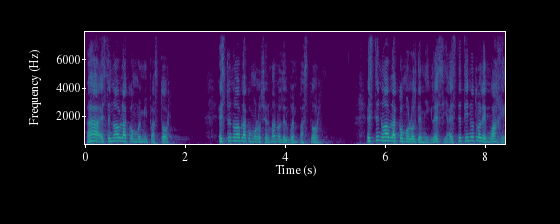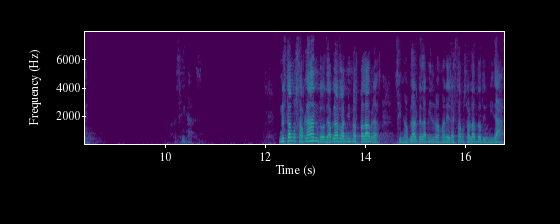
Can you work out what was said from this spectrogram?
Ah, este no habla como mi pastor. Este no habla como los hermanos del buen pastor. Este no habla como los de mi iglesia, este tiene otro lenguaje. No estamos hablando de hablar las mismas palabras, sino hablar de la misma manera. Estamos hablando de unidad,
